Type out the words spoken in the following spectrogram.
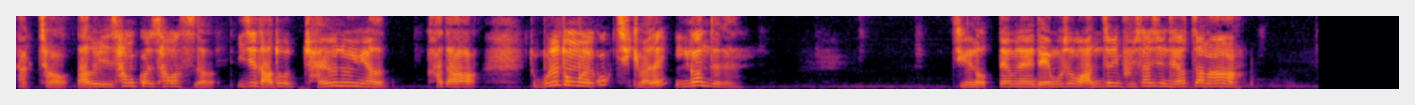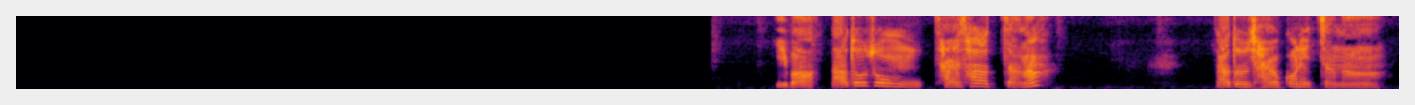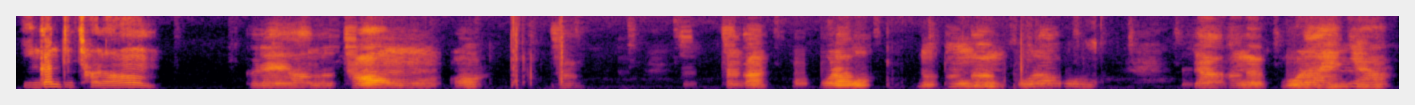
닥쳐. 나도 이제 사무까지 사왔어. 이제 나도 자유노임이야. 가자. 또 모든 동물을 꼭 지켜야 돼? 인간들은. 지금 너 때문에 내 모습 완전히 불사신 되었잖아 이봐 나도 좀 잘 살았잖아? 나도 자유권이 있잖아 인간들처럼 그래 나도 정... 어? 잠... 잠깐 뭐라고? 너 방금 뭐라고 야 방금 뭐라 했냐?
